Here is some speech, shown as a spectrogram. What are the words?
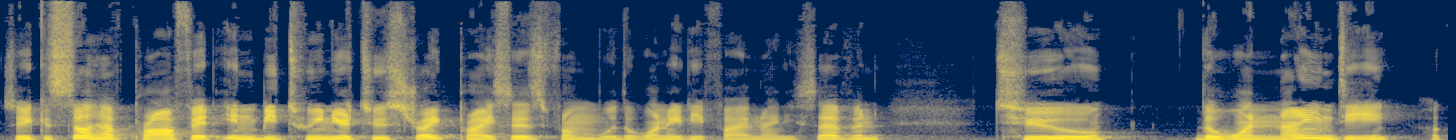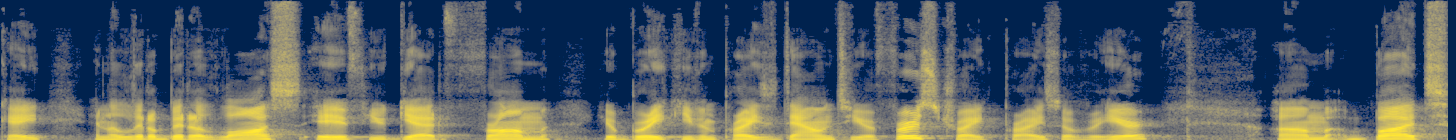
so you can still have profit in between your two strike prices from the 185.97 to the 190, okay, and a little bit of loss if you get from your break even price down to your first strike price over here. Um, but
